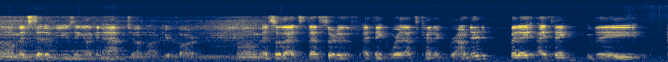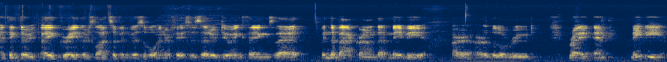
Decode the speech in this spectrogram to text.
um, instead of using like an app to unlock your car um, and so that's that's sort of I think where that's kind of grounded. But I, I think the I think there I agree. There's lots of invisible interfaces that are doing things that in the background that maybe are, are a little rude. Right, and maybe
